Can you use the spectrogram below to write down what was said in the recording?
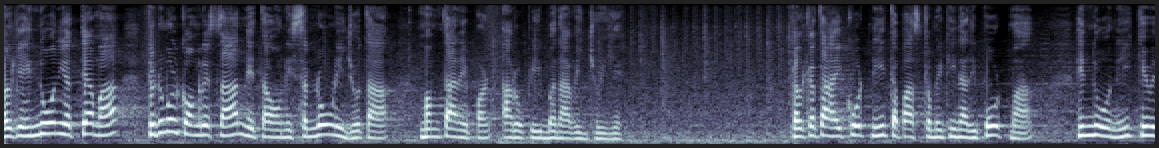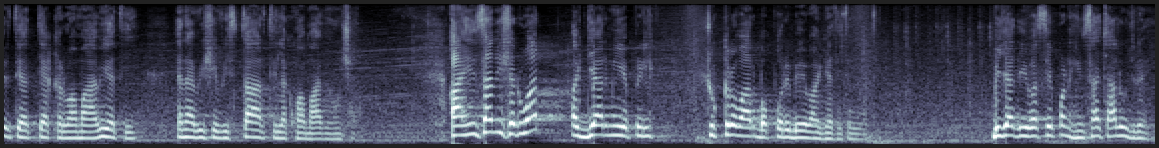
બલકે હિન્દુઓની હત્યામાં તૃણમૂલ કોંગ્રેસના નેતાઓની સંડોવણી જોતા મમતાને પણ આરોપી બનાવવી જ જોઈએ. કલકત્તા હાઈકોર્ટની તપાસ કમિટીના રિપોર્ટમાં હિન્દુઓની કેવી રીતે હત્યા કરવામાં આવી હતી, એના વિશે વિસ્તારથી લખવામાં આવ્યું છે. આ હિંસાની શરૂઆત અગિયારમી એપ્રિલ શુક્રવાર બપોરે બે વાગ્યાથી થઈ હતી. બીજા દિવસે પણ હિંસા ચાલુ જ રહી.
